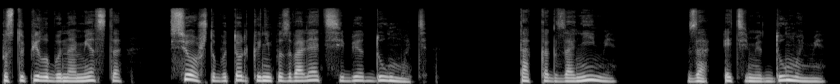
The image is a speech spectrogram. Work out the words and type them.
поступила бы на место, все, чтобы только не позволять себе думать, так как за ними, за этими думами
